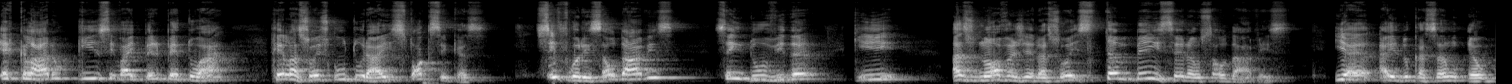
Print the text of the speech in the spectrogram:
é claro que se vai perpetuar relações culturais tóxicas. Se forem saudáveis, sem dúvida que as novas gerações também serão saudáveis. E a, a educação é o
